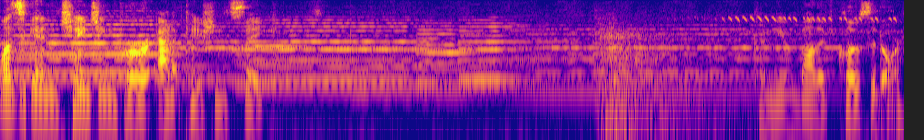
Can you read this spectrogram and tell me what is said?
once again, changing for adaptation's sake. Couldn't even bother to close the door.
